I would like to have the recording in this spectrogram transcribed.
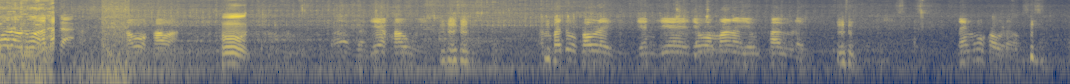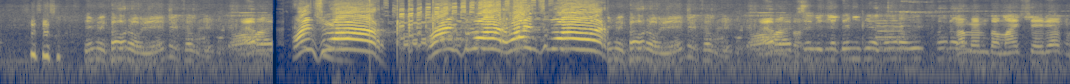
મોરો નો હતા ખાવો ખાવા. હમ. જે ખાવું એમ બધું ખવડાય જેમ જે જેવો માણસ એવું ખાવડાવી તમે હું ખવડાવું? તમે ખવડાવજો એમ ખવડાવ Once more! Once more! Once more! તમે ખવડાવજો એમ ખવડાવ એટલે તેની જે ખવડાવ તમે એમ તો માઇસે રહ્યા કે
